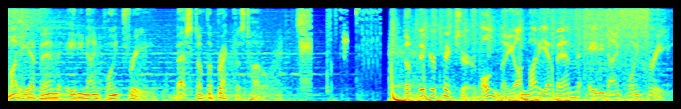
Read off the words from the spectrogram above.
Money FM 89.3, best of the breakfast huddle. The bigger picture, only on Money FM 89.3.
